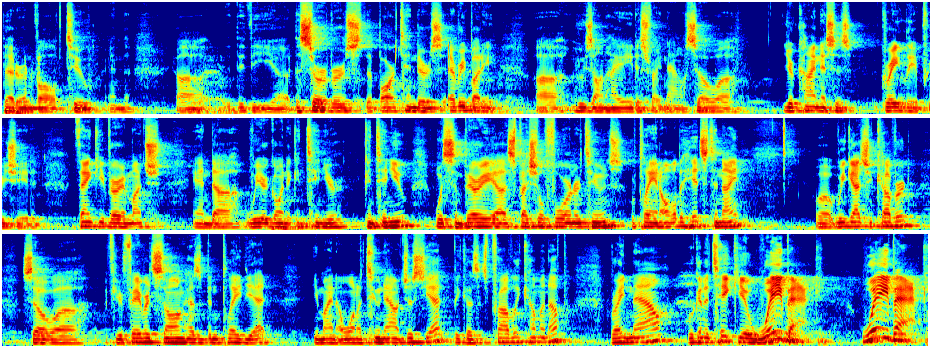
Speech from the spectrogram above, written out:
that are involved too. And the, uh, the, the, uh, the, servers, the bartenders, everybody uh, who's on hiatus right now. So your kindness is greatly appreciated. Thank you very much. And uh, we are going to continue, continue with some very uh, special foreigner tunes. We're playing all the hits tonight. Well, we got you covered. So uh, if your favorite song hasn't been played yet, you might not want to tune out just yet because it's probably coming up. Right now, we're going to take you way back, way back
